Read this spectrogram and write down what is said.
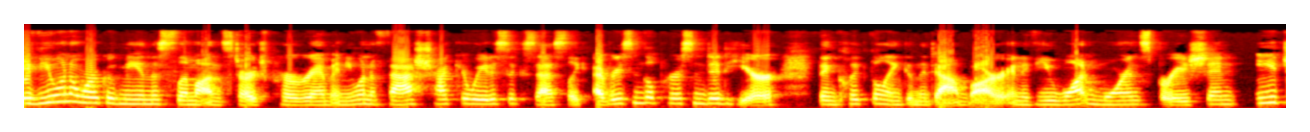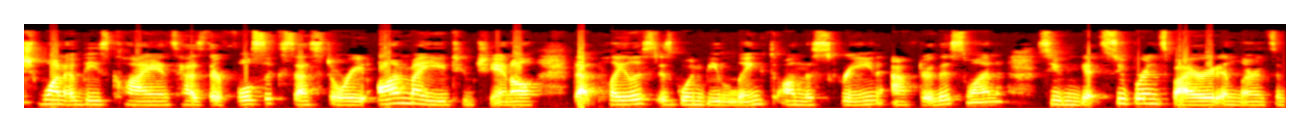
If you want to work with me in the Slim on Starch program and you want to fast track your way to success like every single person did here, then click the link in the down bar. And if you want more inspiration, each one of these clients has their full success story on my YouTube channel. That playlist is going to be linked on the screen after this one so you can get super inspired and learn some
